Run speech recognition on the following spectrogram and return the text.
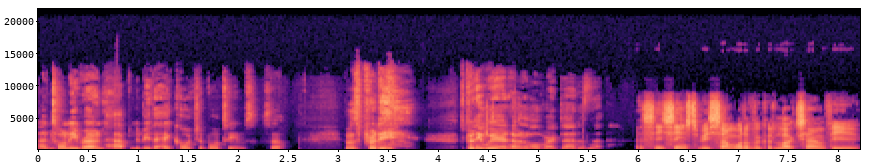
and Tony Brown happened to be the head coach of both teams. So it was pretty, it's pretty weird how it all worked out, isn't it? He seems to be somewhat of a good luck charm for you,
